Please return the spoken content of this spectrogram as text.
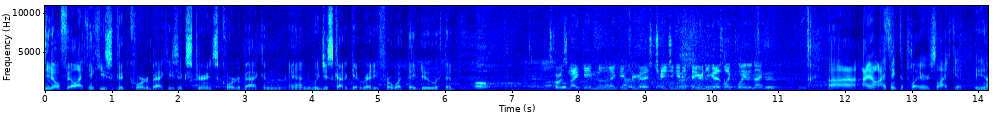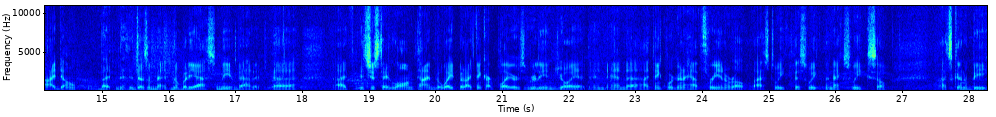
You know, Phil, I think he's a good quarterback. He's an experienced quarterback, and, and we just got to get ready for what they do with him. As far as night game, another night game for you guys, changing anything, or do you guys like playing at night? Uh, I don't. I think the players like it. You know, I don't, but it doesn't matter. Nobody asked me about it. Uh, I, it's just a long time to wait, but I think our players really enjoy it, and and uh, I think we're going to have three in a row. Last week, this week, the next week. So that's going to be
